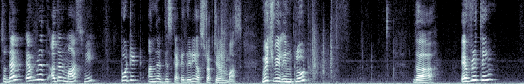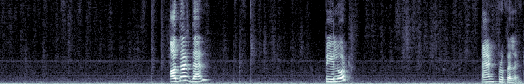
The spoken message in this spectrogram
So, then every other mass we put it under this category of structural mass which will include the everything other than payload and propellant.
